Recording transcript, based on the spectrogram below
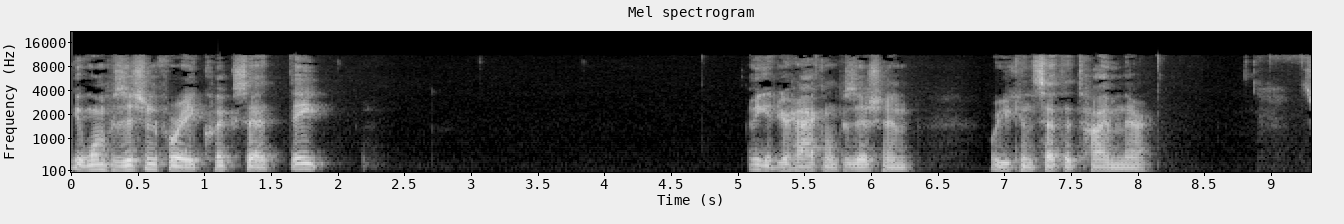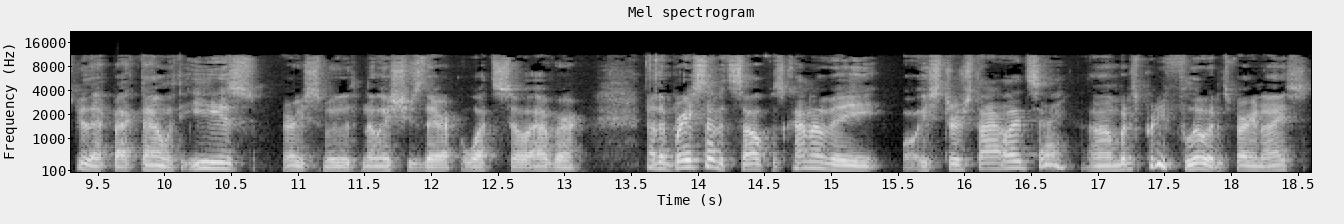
Get one position for a quick set date. Let me get your hacking position where you can set the time there. Screw that back down with ease. Very smooth, no issues there whatsoever. Now the bracelet itself is kind of a oyster style, I'd say, um, but it's pretty fluid. It's very nice.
